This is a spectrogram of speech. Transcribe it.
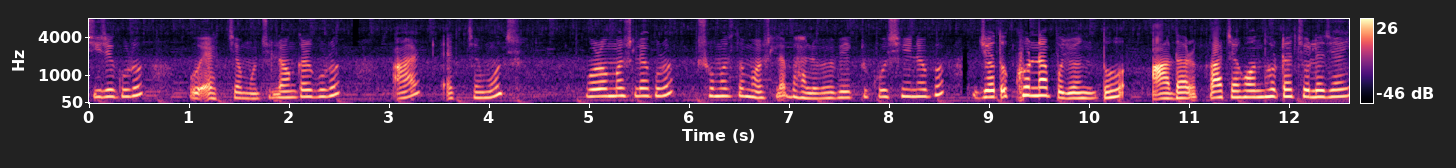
জিরে গুঁড়ো ও এক চামচ লঙ্কার গুঁড়ো আর এক চামচ গরম মশলা গুঁড়ো, সমস্ত মশলা ভালোভাবে একটু কষিয়ে নেব। যতক্ষণ না পর্যন্ত আদার কাঁচা গন্ধটা চলে যায়,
